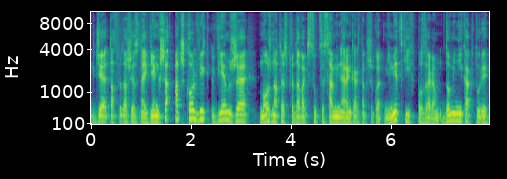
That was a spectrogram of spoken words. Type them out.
gdzie ta sprzedaż jest największa, aczkolwiek wiem, że można też sprzedawać z sukcesami na rynkach na przykład niemieckich. Pozdrawiam Dominika, który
